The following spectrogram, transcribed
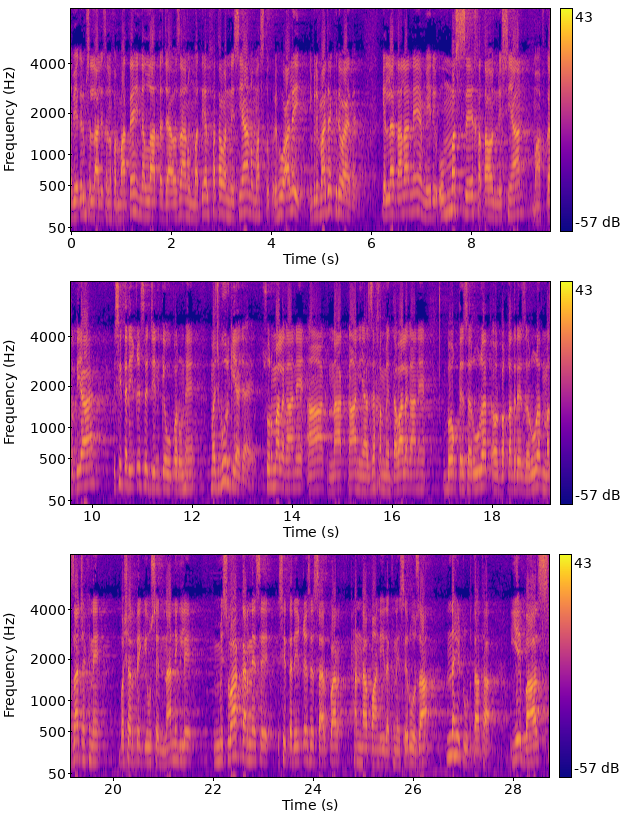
نبی اکرم صلی اللہ علیہ وسلم فرماتے ہیں، ان اللہ تجاوزان امت الخطا والنسیان مستقرہ علیہ ابن ماجہ کی روایت ہے کہ اللہ تعالیٰ نے میری امت سے خطا و نسیان معاف کر دیا ہے۔ اسی طریقے سے جن کے اوپر انہیں مجبور کیا جائے۔ سرما لگانے، آنکھ، ناک، کان یا زخم میں دوا لگانے، بوقت ضرورت اور بقدر ضرورت مزہ چکھنے، بشرطے کہ اسے نہ نگلے۔ مسواک کرنے سے، اسی طریقے سے سر پر ٹھنڈا پانی رکھنے سے روزہ نہیں ٹوٹتا تھا۔ یہ بعض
